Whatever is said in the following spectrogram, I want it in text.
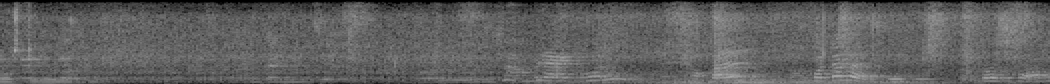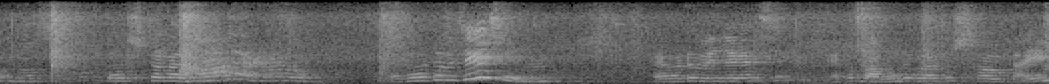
নষ্ট করে। আমরা এখন সকাল কটা বাজবে? দশটা। দশটা বাজে। এগারোটা। বেজে গেছে? এগারোটা বেজে গেছে। এখন বাবুনের ক্লাসের সব টাইম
